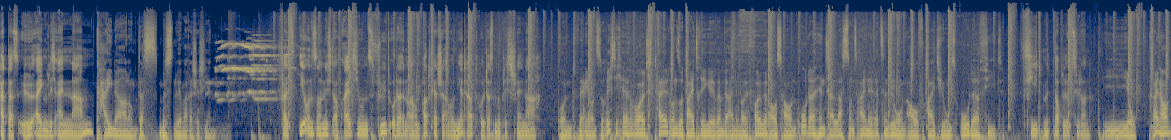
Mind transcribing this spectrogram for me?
Hat das Ö eigentlich einen Namen? Keine Ahnung, das müssten wir mal recherchieren. Falls ihr uns noch nicht auf iTunes, Feed oder in eurem Podcatcher abonniert habt, holt das möglichst schnell nach. Und wenn ihr uns so richtig helfen wollt, teilt unsere Beiträge, wenn wir eine neue Folge raushauen oder hinterlasst uns eine Rezension auf iTunes oder Feed. Feed mit Doppel-Y. Jo, reinhauen.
